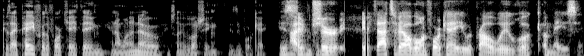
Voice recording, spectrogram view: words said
because I pay for the 4K thing and I want to know if something's watching is in 4K. Is I'm sure if that's available in 4K, it would probably look amazing.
